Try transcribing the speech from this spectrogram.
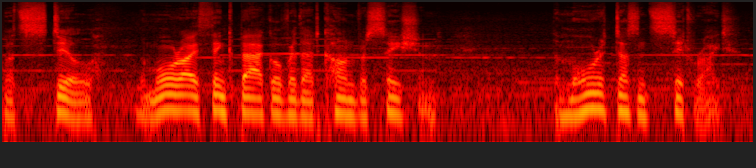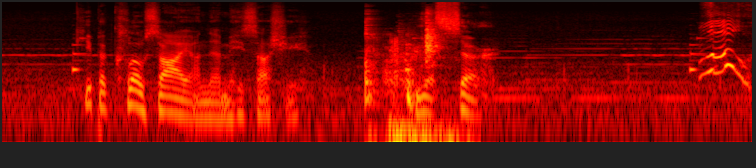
But still, the more I think back over that conversation, the more it doesn't sit right. Keep a close eye on them, Hisashi. Yes, sir. Whoa!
